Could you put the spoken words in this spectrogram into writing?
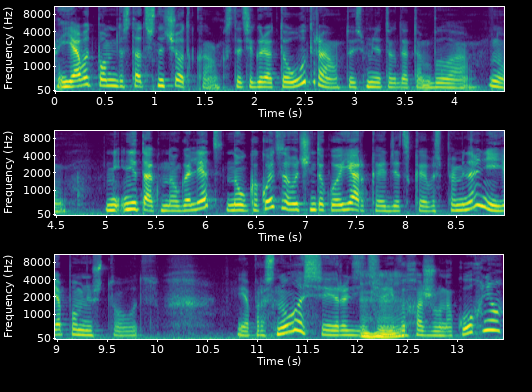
Я вот помню достаточно четко. Кстати говоря, то утро, то есть мне тогда там было, ну, не, не так много лет, но какое-то очень такое яркое детское воспоминание. Я помню, что вот Я проснулась, и родители Мгм. выхожу на кухню,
